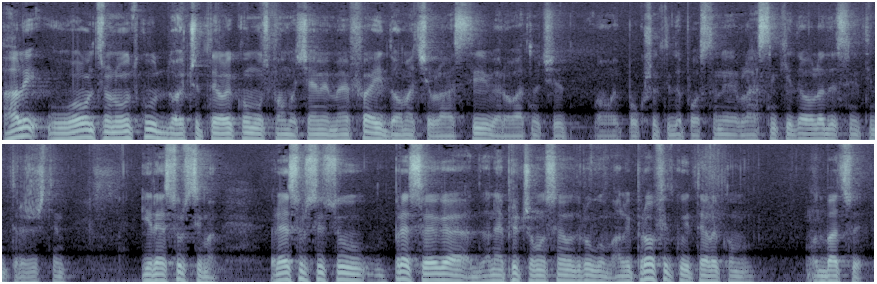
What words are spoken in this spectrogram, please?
Ali u ovom trenutku Deutsche Telekom uz pomoć MMF-a i domaće vlasti verovatno će ovaj, pokušati da postane vlasnik i da olade svim tim tržištem i resursima. Resursi su pre svega, da ne pričamo o svemu drugom, ali profit koji Telekom odbacuje –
